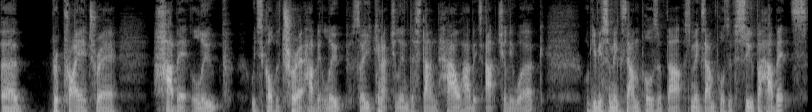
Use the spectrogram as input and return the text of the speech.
uh, proprietary habit loop, which is called the trait habit loop. So you can actually understand how habits actually work. We'll give you some examples of that, some examples of super habits,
